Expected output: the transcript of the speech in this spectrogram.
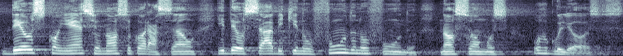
Deus conhece o nosso coração e Deus sabe que no fundo, no fundo, nós somos orgulhosos.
